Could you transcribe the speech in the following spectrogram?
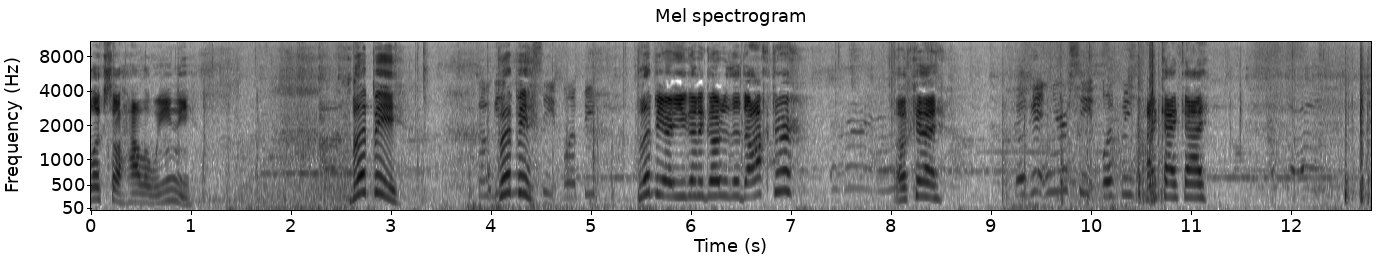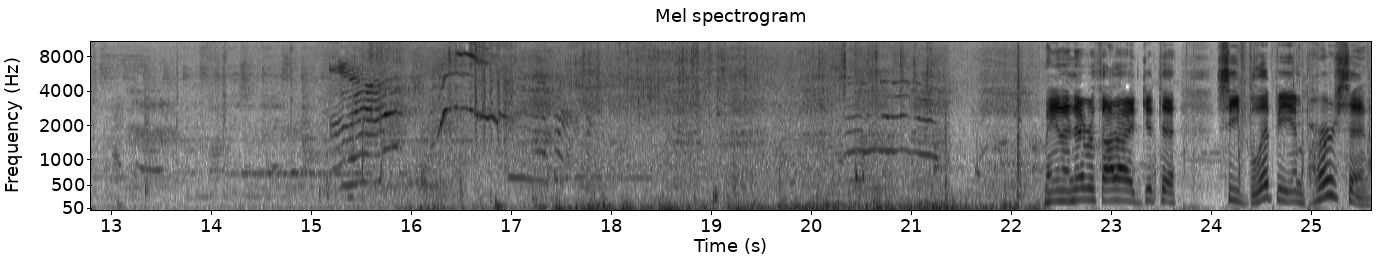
All look so Halloweeny. Blippi! Blippi. seat, Blippi. Blippi, are you gonna go to the doctor? Okay. Go get in your seat, Blippi. Hi, Kai Kai. Man, I never thought I'd get to see Blippi in person.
